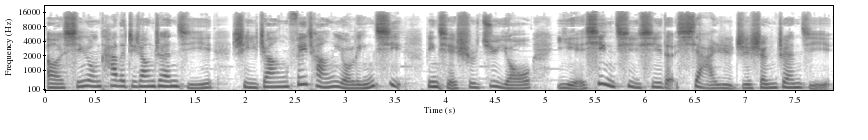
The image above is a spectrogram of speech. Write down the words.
呃形容她的这张专辑是一张非常有灵气，并且是具有野性气息的夏日之声专辑。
